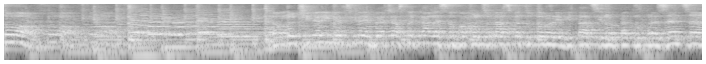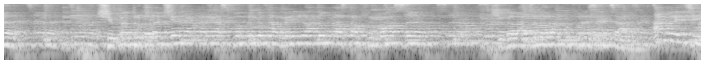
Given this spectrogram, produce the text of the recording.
solo. Domnul Cinerică ține pe această cale să vă mulțumească tuturor invitațiilor pentru prezență și pentru plăcerea care i-ați făcut de a veni la nunta asta frumoasă și că l-ați onorat cu prezența. Aveți!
